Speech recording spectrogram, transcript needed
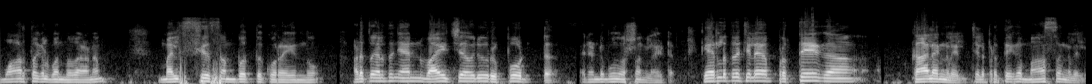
വാർത്തകൾ വന്നതാണ്. മത്സ്യസമ്പത്ത് കുറയുന്നു. അടുത്ത കാലത്ത് ഞാൻ വായിച്ച ഒരു റിപ്പോർട്ട് രണ്ട് മൂന്ന് വർഷങ്ങളായിട്ട്. കേരളത്തിലെ ചില പ്രത്യേക കാലങ്ങളിൽ ചില പ്രത്യേക മാസങ്ങളിൽ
